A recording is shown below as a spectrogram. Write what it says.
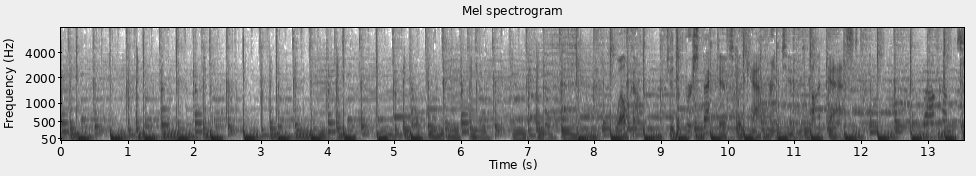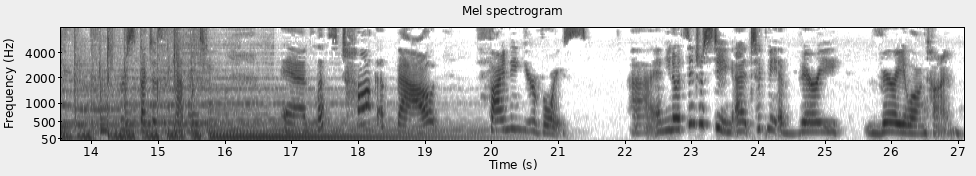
Welcome to the Perspectives with Catherine Toon podcast. Welcome to Perspectives with Catherine Toon. And let's talk about finding your voice. Uh, and you know, it's interesting. Uh, it took me a very, very long time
